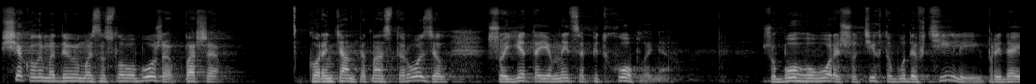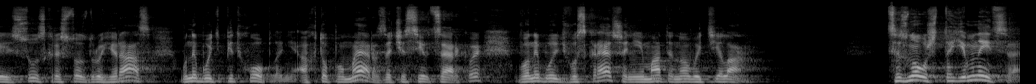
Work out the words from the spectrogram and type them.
Ще коли ми дивимося на Слово Боже, перше Коринтян 15 розділ, що є таємниця підхоплення. Що Бог говорить, що ті, хто буде в тілі і прийде Ісус Христос другий раз, вони будуть підхоплені. А хто помер за часів церкви, вони будуть воскрешені і мати нові тіла. Це знову ж таємниця.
